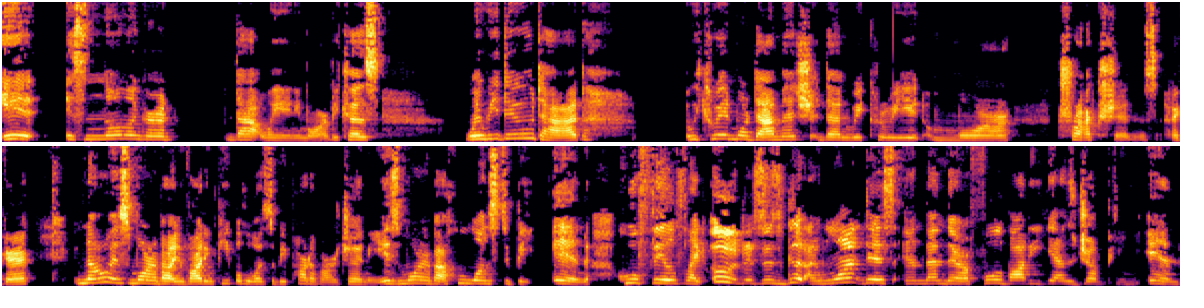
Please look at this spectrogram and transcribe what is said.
it is no longer that way anymore because when we do that we create more damage than we create more tractions okay? Now it's more about inviting people who wants to be part of our journey. It's more about who wants to be in who feels like oh this is good i want this and then they're full body yes jumping in.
